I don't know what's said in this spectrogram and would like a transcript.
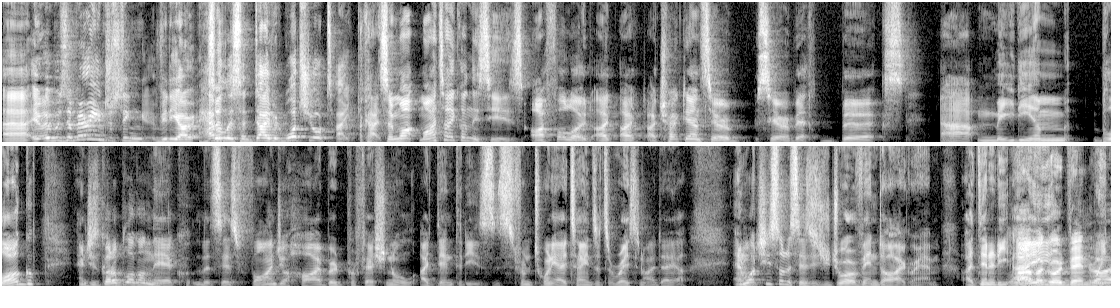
Uh, it, it was a very interesting video. Have So- a listen, David. What's your take? Okay, so my, my take on this is I followed, I, I, I tracked down Sarah, Sarah Beth Burke's uh, Medium blog, and she's got a blog on there that says Find Your Hybrid Professional Identities. It's from 2018, so it's a recent idea. And what she sort of says is you draw a Venn diagram. Identity Love A. a good Venn diagram. We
